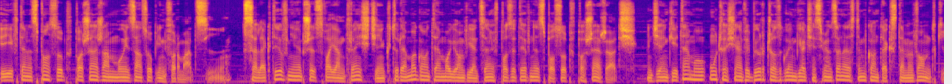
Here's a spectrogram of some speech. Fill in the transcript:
i w ten sposób poszerzam mój zasób informacji. Selektywnie przyswajam treści, które mogą tę moją wiedzę w pozytywny sposób poszerzać. Dzięki temu uczę się wybiórczo zgłębiać związane z tym kontekstem wątki.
